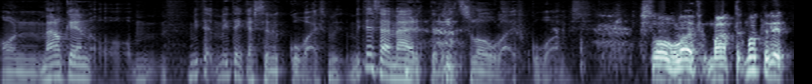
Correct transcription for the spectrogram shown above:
on mä en oikein, miten, mitenkäs se nyt kuvaisi? Miten sä määrittelisit slow life kuvaamisen? slow life. Mä ajattelin, että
